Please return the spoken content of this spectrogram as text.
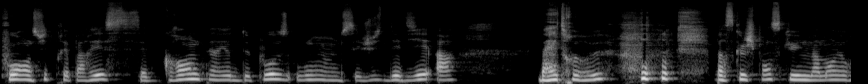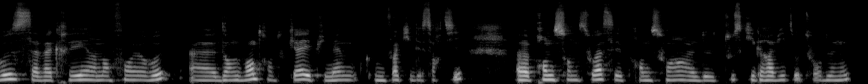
pour ensuite préparer cette grande période de pause où on s'est juste dédié à bah, être heureux. Parce que je pense qu'une maman heureuse, ça va créer un enfant heureux, euh, dans le ventre en tout cas, et puis même une fois qu'il est sorti. Euh, prendre soin de soi, c'est prendre soin de tout ce qui gravite autour de nous.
